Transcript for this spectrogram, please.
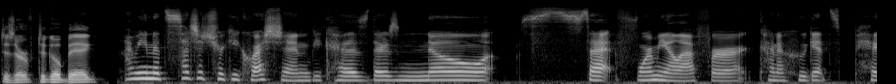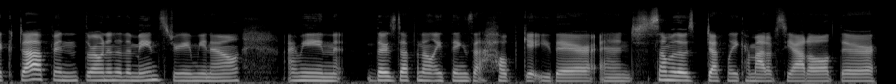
deserve to go big I mean, it's such a tricky question because there's no set formula for kind of who gets picked up and thrown into the mainstream, you know? I mean, there's definitely things that help get you there, and some of those definitely come out of Seattle. There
